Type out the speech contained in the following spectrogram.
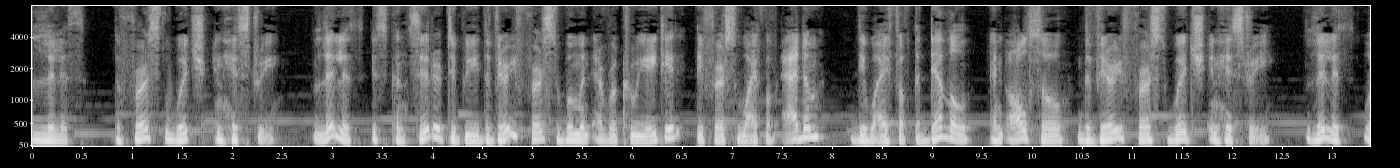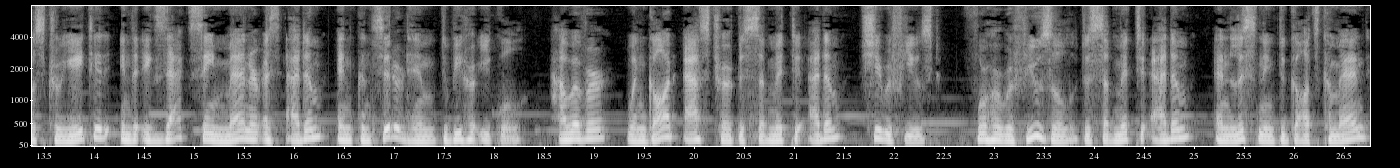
Lilith, the first witch in history. Lilith is considered to be the very first woman ever created, the first wife of Adam, the wife of the devil, and also the very first witch in history. Lilith was created in the exact same manner as Adam and considered him to be her equal. However, when God asked her to submit to Adam, she refused. For her refusal to submit to Adam and listening to God's command,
